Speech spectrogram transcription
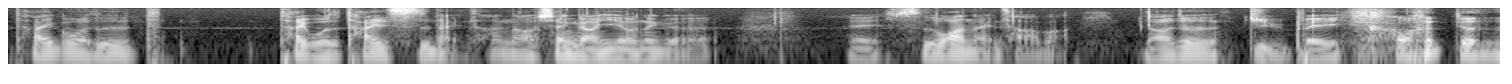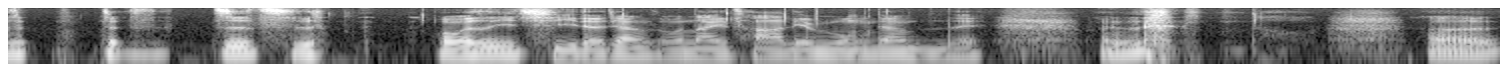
泰国是泰国是泰式奶茶，然后香港也有那个哎丝袜奶茶吧。然后就是举杯，然后就是就是支持我们是一起的，这样什么奶茶联盟这样子的，反正呃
